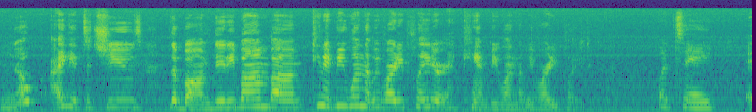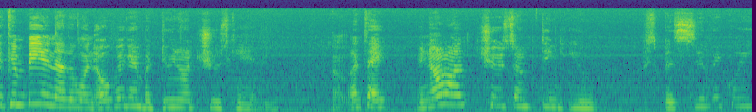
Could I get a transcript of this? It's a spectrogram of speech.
Nope. I get to choose the bomb diddy bomb bomb. Can it be one that we've already played, or it can't be one that we've already played? Let's say it can be another one over again, but do not choose candy. Oh. Let's say you're not allowed to choose something you specifically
